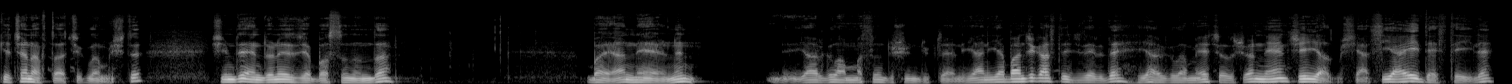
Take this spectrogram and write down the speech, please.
geçen hafta açıklamıştı. Şimdi Endonezya basınında bayağı Nairn'in yargılanmasını düşündüklerini yani yabancı gazetecileri de yargılamaya çalışıyor. Neyen şey yazmış yani CIA desteğiyle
